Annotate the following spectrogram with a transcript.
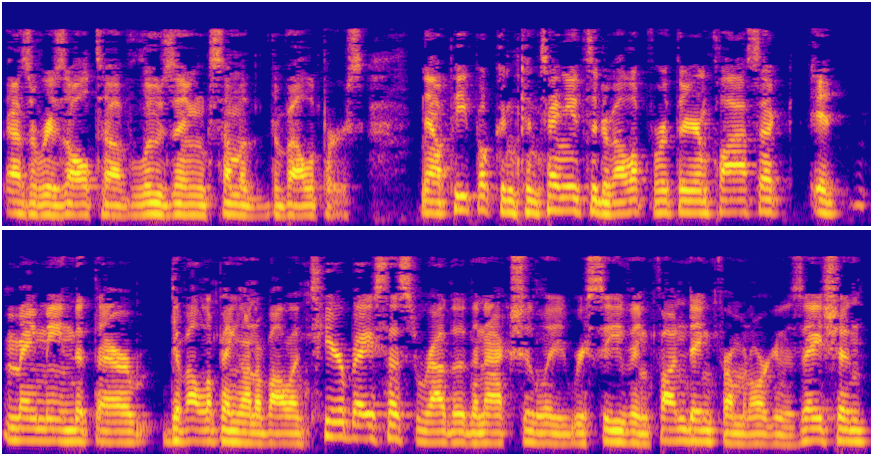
as a result of losing some of the developers. Now people can continue to develop for Ethereum Classic. It may mean that they're developing on a volunteer basis rather than actually receiving funding from an organization.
